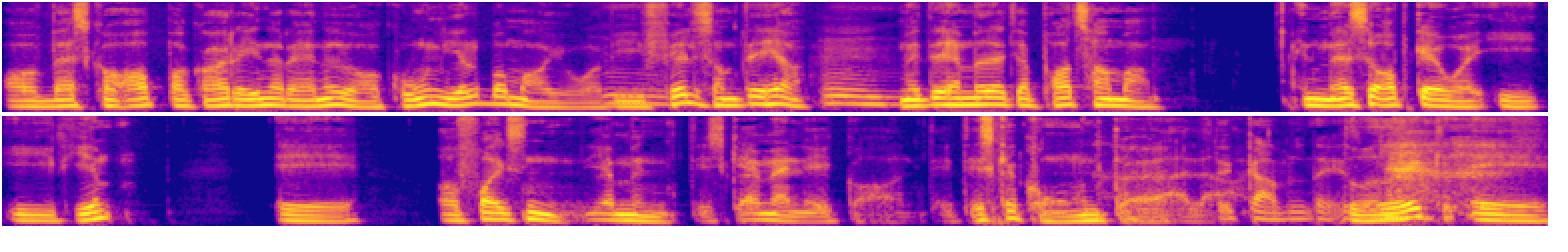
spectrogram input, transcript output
og vasker op og gør det ene og det andet, og konen hjælper mig jo, og vi er fælles om det her. mm. Men det her med, at jeg påtager mig en masse opgaver i, i et hjem, øh, Og folk sådan, jamen, det skal man ikke, og det, det skal konen gøre, eller, Det er gammeldags. du ved ikke, øh,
